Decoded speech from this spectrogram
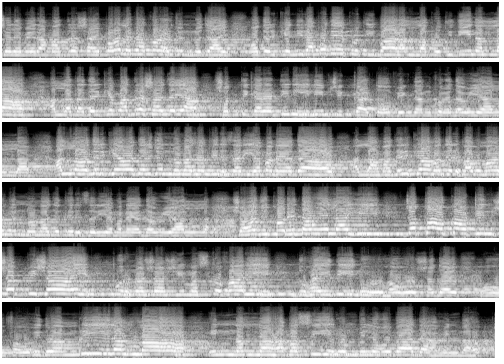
ছেলে মেয়েরা মাদ্রাসায় পড়ালেখা করার জন্য যায়, ওদেরকে নিরাপদে প্রতিবার আল্লাহ প্রতিদিন আল্লাহ আল্লাহ তাদেরকে মাদ্রাসায় যাইয়া সত্যিকারের দিন ইলিম, শিক্ষার তৌফিক দান করে দাও, ইয়া আল্লাহ। আল্লাহ ওদেরকে আমাদের জন্য নাজাতের জারিয়া বানায় দাও। আল্লাহ আমাদেরকে আমাদের বাবা মার জন্য নাজাতের জারিয়া বানায় দাও, ইয়া আল্লাহ। সহজ করে দাও এলাহি। যত কঠিন সব বিষয়, পূর্ণ শশী মুস্তফারি, দুহাই দিনু হও সদয় ও ফাউবিদু আমরি ইলাল্লাহ। ইন্নাল্লাহ বাসীরুম বিল ইবাদা মিন বাহক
